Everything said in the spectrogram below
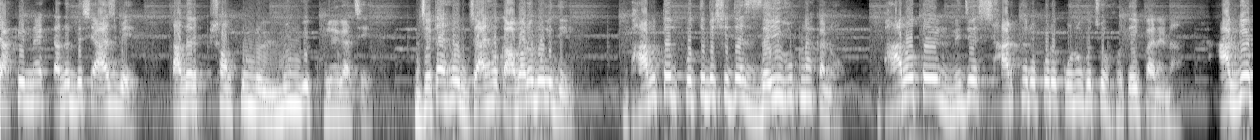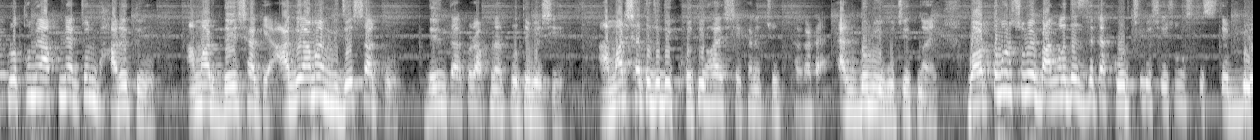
জাকির নায়ক তাদের দেশে আসবে, তাদের সম্পূর্ণ লুঙ্গি খুলে গেছে। যেটাই হোক, যাই হোক, আবারও বলে দিই ভারতের প্রতিবেশী দেশ যেই হোক না কেন, ভারতের নিজের স্বার্থের উপরে কোনো কিছু হতেই পারে না। আগে প্রথমে আপনি একজন ভারতীয়, আমার দেশ আগে আগে আমার নিজের স্বার্থ, দেন তারপর আপনার প্রতিবেশী। আমার সাথে যদি ক্ষতি হয়, সেখানে চুপ থাকাটা একদমই উচিত নয়। বর্তমান সময়ে বাংলাদেশ যেটা করছিল, সেই সমস্ত স্টেপগুলো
